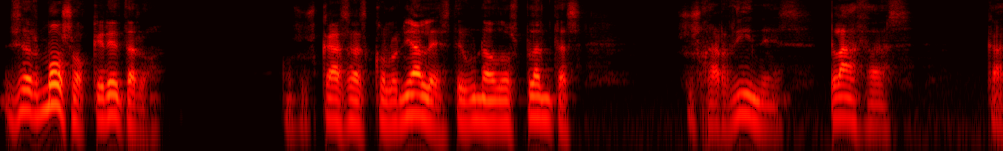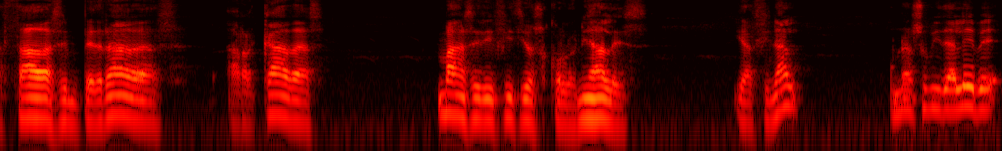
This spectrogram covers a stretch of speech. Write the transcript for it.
Es hermoso Querétaro, con sus casas coloniales de una o dos plantas, sus jardines, plazas, calzadas empedradas, arcadas, más edificios coloniales, y al final una subida leve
